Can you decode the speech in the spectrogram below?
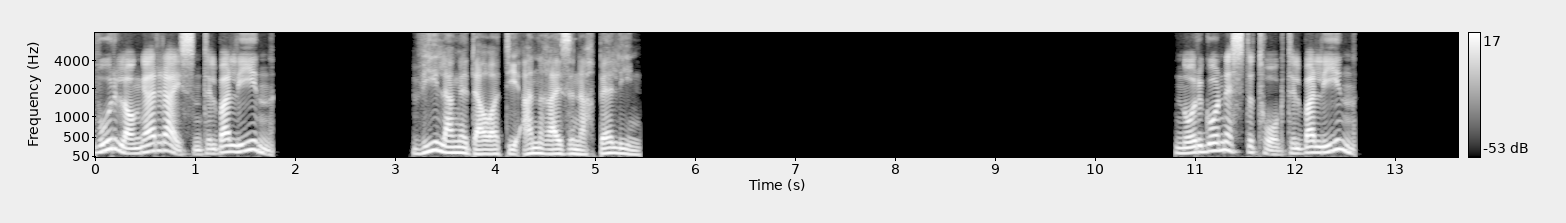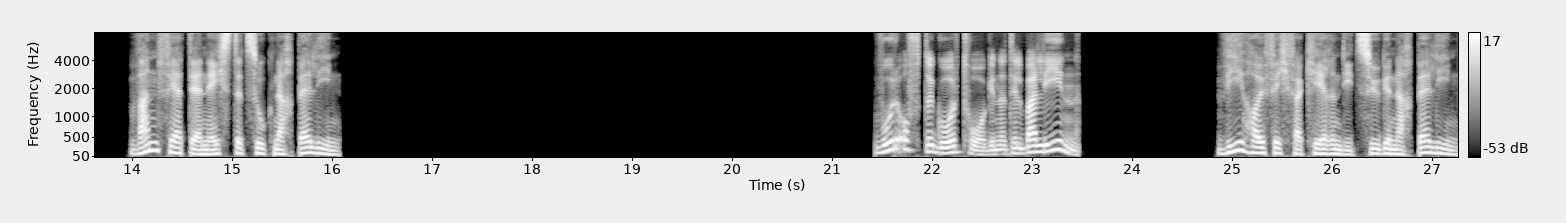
Hvor lang er reisen til Berlin? Wie lange dauert die Anreise nach Berlin? Når går neste tog til Berlin? Wann fährt der nächste Zug nach Berlin? Hvor ofte går togene til Berlin? Wie häufig verkehren die Züge nach Berlin?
